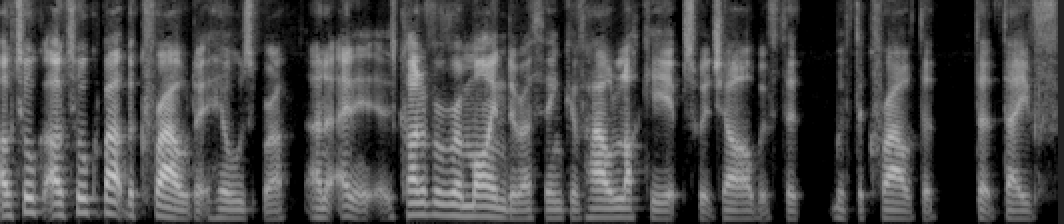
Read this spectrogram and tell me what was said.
I'll talk. I'll talk about the crowd at Hillsborough, and, and it's kind of a reminder, I think, of how lucky Ipswich are with the with the crowd that that they've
